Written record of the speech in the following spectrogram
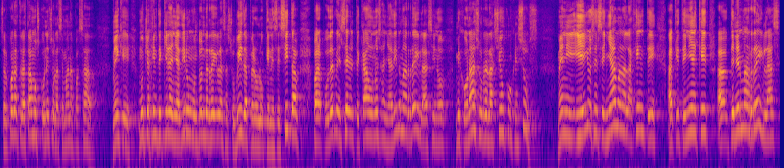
¿Se recuerda? Tratamos con eso la semana pasada. Ven que mucha gente quiere añadir un montón de reglas a su vida, pero lo que necesita para poder vencer el pecado no es añadir más reglas, sino mejorar su relación con Jesús. Y, ellos enseñaban a la gente a que tenían que tener más reglas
